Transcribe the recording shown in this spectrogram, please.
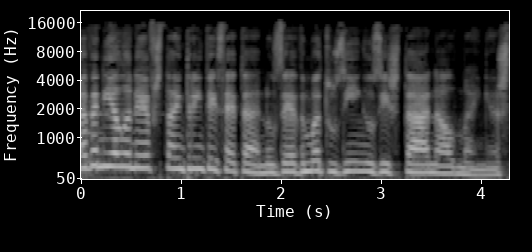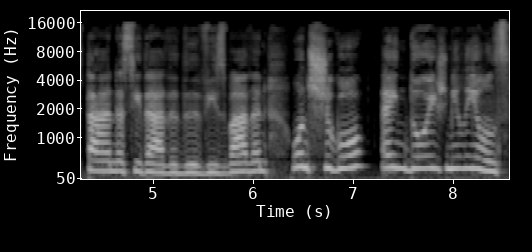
A Daniela Neves tem 37 anos, é de Matosinhos e está na Alemanha. Está na cidade de Wiesbaden, onde chegou em 2011.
